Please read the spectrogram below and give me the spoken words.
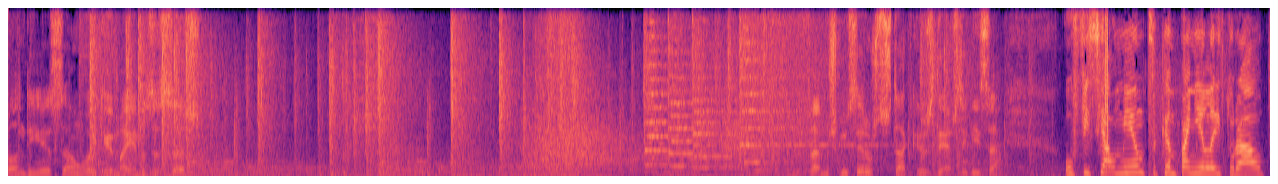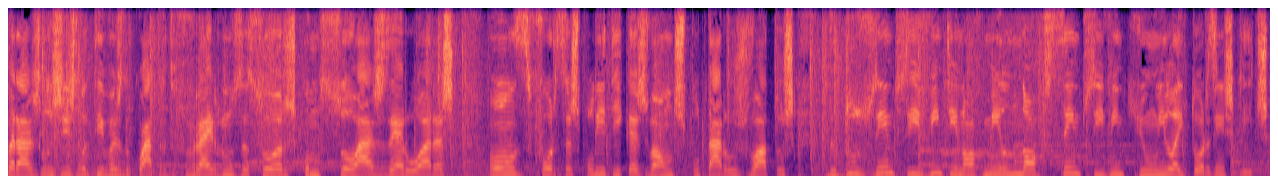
Bom dia, são 8 e meia nos Açores. Vamos conhecer os destaques desta edição. Oficialmente, campanha eleitoral para as legislativas de 4 de fevereiro nos Açores começou às 0 horas. 11 forças políticas vão disputar os votos de 229.921 eleitores inscritos.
